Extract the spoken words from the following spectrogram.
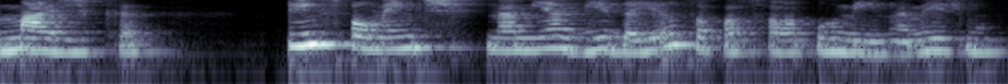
mágica, principalmente na minha vida, e eu só posso falar por mim, não é mesmo?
